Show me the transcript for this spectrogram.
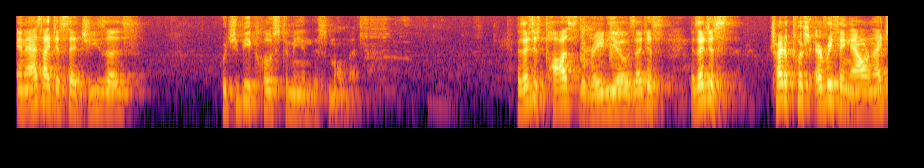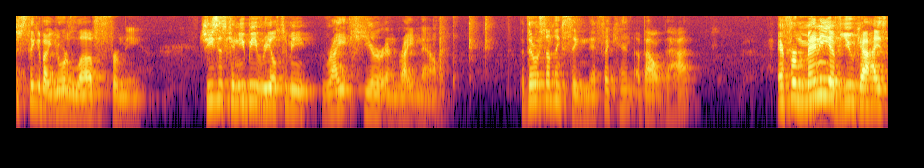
And as I just said, Jesus, would you be close to me in this moment? As I just pause the radio, as I just, as I just try to push everything out, and I just think about your love for me. Jesus, can you be real to me right here and right now? that there was something significant about that. And for many of you guys,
